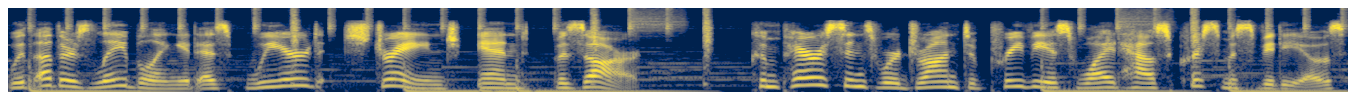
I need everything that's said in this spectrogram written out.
with others labeling it as weird, strange, and bizarre. Comparisons were drawn to previous White House Christmas videos,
